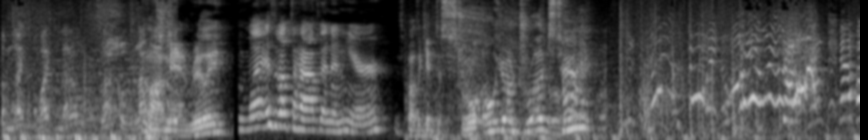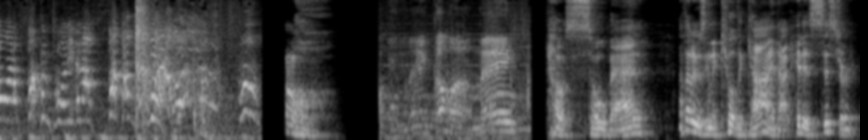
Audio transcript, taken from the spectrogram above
Come on, man, really? What is about to happen in here? It's about to get destroyed. Oh, you're on drugs too? And if I want to fuck him, Tony, then I'll fuck him. Oh, Man, come on, man. that was so bad. I thought he was gonna kill the guy, not hit his sister.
